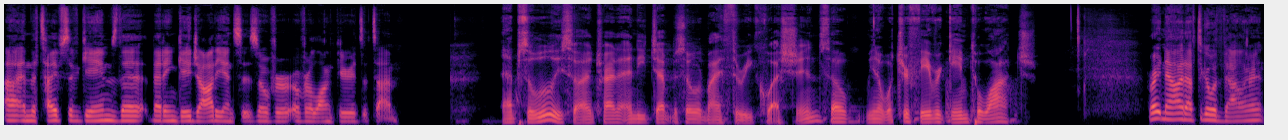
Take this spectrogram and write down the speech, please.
uh, and the types of games that that engage audiences over over long periods of time. Absolutely. So I try to end each episode with my three questions. So, you know, what's your favorite game to watch? Right now, I'd have to go with Valorant.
